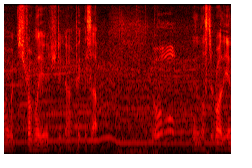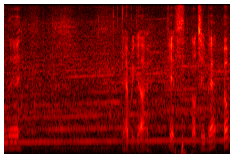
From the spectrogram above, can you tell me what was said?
I would strongly urge you to go and pick this up. Oh, lost it right at the end there. There we go. Fifth, not too bad. Well,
